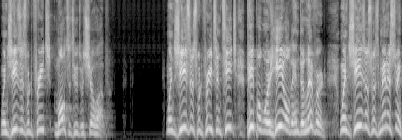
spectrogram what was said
When Jesus would preach, multitudes would show up. When Jesus would preach and teach, people were healed and delivered. When Jesus was ministering,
